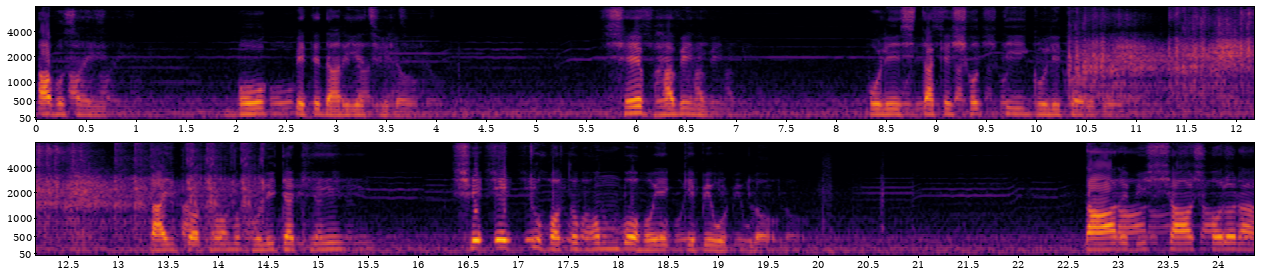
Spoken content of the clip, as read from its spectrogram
আবু সাইদ বুক পেতে দাঁড়িয়েছিল। সে ভাবেনি পুলিশ তাকে সত্যি গুলি করবে। তাই প্রথম গুলিটা খেয়ে সে একটু হতভম্ব হয়ে কেঁপে উঠল। তার বিশ্বাস হলো না।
